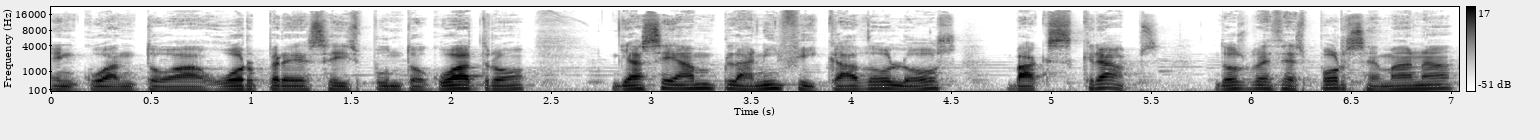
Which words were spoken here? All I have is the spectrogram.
En cuanto a WordPress 6.4, ya se han planificado los backscraps, dos veces por semana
